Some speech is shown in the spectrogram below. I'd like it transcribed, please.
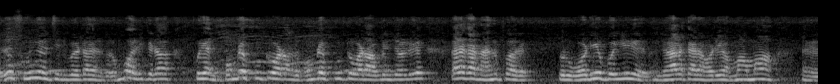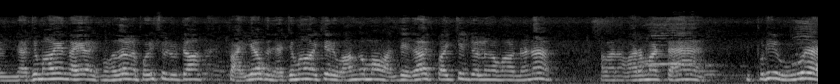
ஏதோ சூனியம் வச்சுட்டு போயிட்டா. எனக்கு ரொம்ப வலிக்கடா போய் அந்த பொம்பளை கூட்டு வாடா அந்த பொம்பளை கூட்டு வாடா அப்படின்னு சொல்லி வேலைக்காரன் அனுப்பார் ஒரு ஒடியே போய் வேலைக்காரன் ஒடிய அம்மா அம்மா நிஜமாவே எங்கள் ஐயா முதல்ல போய் சொல்லிவிட்டான் இப்போ ஐயாவுக்கு நிஜமா வச்சு வாங்கம்மா வந்து ஏதாவது பைத்தியம் சொல்லுங்கம்மா அப்படின்னா அவன் நான் வரமாட்டேன். இப்படி ஊரை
